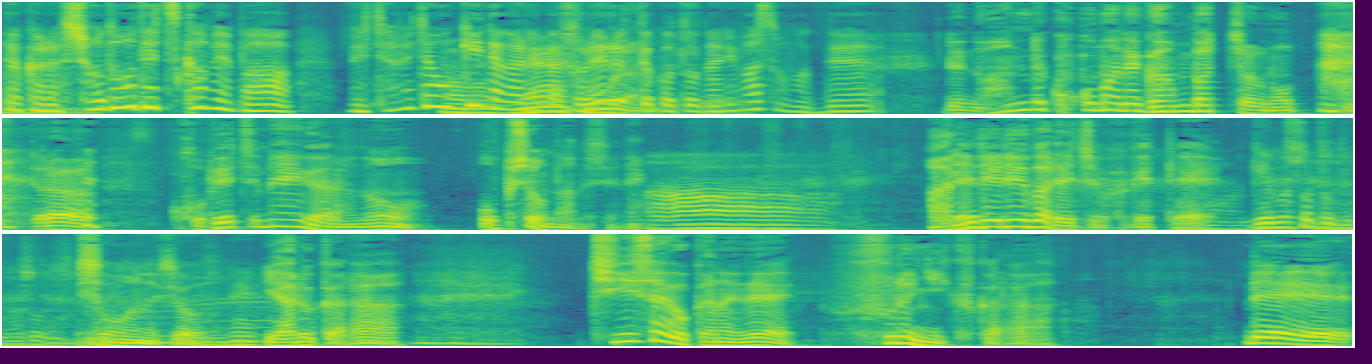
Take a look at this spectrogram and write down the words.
だから初動で掴めば、めちゃめちゃ大きい流れが取れるってことになりますもんね。で、なんでここまで頑張っちゃうのって言ったら、個別銘柄のオプションなんですよね。ああれでレバレッジをかけて、ゲームストップでもそうですね。そうなんですよ。ね、やるから、小さいお金でフルに行くから、で、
